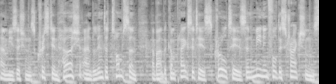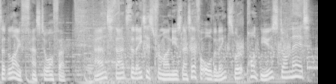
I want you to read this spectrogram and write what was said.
and musicians Kristin Hersh and Linda Thompson about the complexities, cruelties, and meaningful distractions that life has to offer. And that's the latest from our newsletter. For all the links, we're at podnews.net.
